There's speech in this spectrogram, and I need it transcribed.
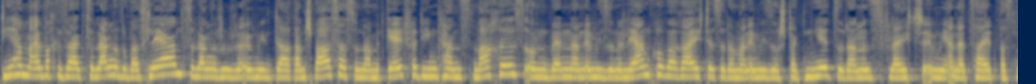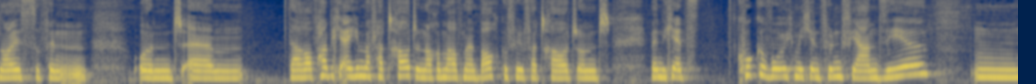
die haben einfach gesagt, solange du was lernst, solange du da irgendwie daran Spaß hast und damit Geld verdienen kannst, mach es. Und wenn dann irgendwie so eine Lernkurve erreicht ist oder man irgendwie so stagniert, so dann ist es vielleicht irgendwie an der Zeit, was Neues zu finden. Und ähm, darauf habe ich eigentlich immer vertraut und auch immer auf mein Bauchgefühl vertraut. Und wenn ich jetzt gucke, wo ich mich in fünf Jahren sehe, mm,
